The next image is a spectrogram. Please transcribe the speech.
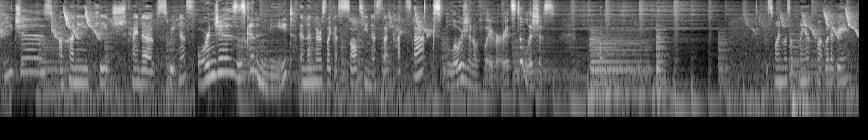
Peaches. a honey peach kind of sweetness. Oranges. This is kind of neat. And then there's like a saltiness that cuts that. Explosion of flavor. It's delicious. This wine was a plant, what would it be?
